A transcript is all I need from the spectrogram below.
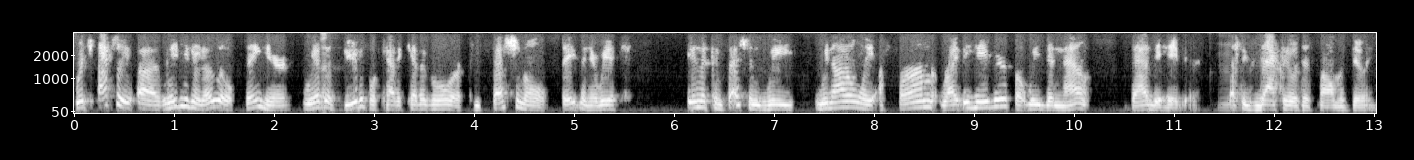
Which actually uh, leads me to another little thing here. We have this beautiful catechetical or confessional statement here. We, in the confessions, we we not only affirm right behavior, but we denounce bad behavior. Mm. That's exactly what this psalm is doing.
